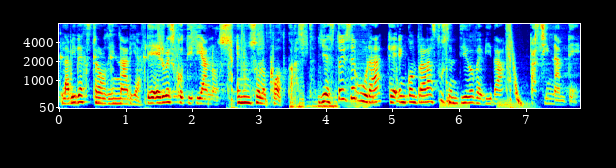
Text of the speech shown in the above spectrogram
la vida extraordinaria de héroes cotidianos en un solo podcast. Y estoy segura que encontrarás tu sentido de vida fascinante.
